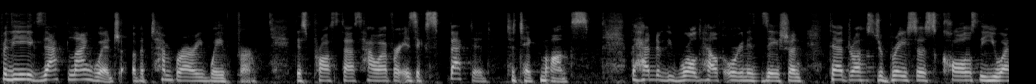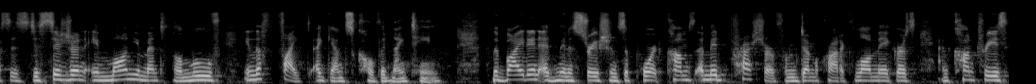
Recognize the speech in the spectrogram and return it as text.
for the exact language of a temporary waiver. This process, however, is expected to take months. The head of the World Health Organization, Tedros Ghebreyesus, calls the U.S.'s decision a monumental move in the fight against COVID 19. The Biden administration support comes amid pressure from Democratic lawmakers and countries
